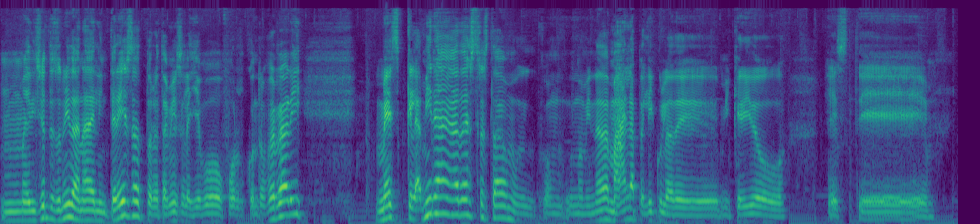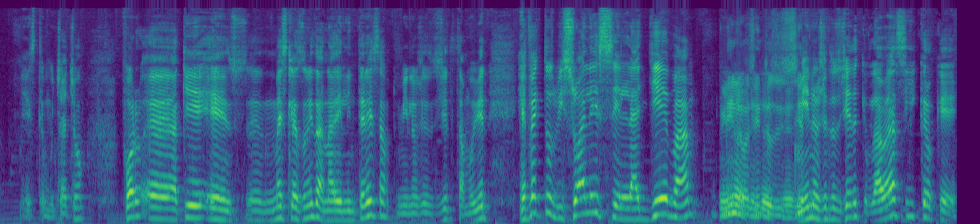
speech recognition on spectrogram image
Mm, edición de sonido a nadie le interesa, pero también se la llevó Ford contra Ferrari. Mezcla. Mira, Ada Astra estaba nominada mala película de mi querido este este muchacho. Eh, aquí es en mezcla de sonido a nadie le interesa. 1917 está muy bien. Efectos visuales se la lleva 1917. 1917, que la verdad sí creo que,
